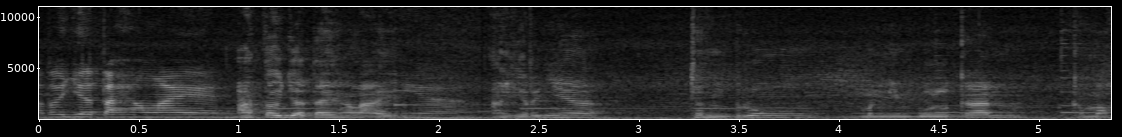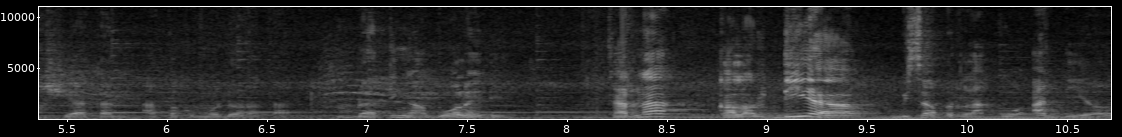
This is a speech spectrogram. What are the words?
Atau jatah yang lain. atau jatah yang lain. Iya. Akhirnya cenderung menimbulkan kemaksiatan atau kemudaratan. Berarti nggak boleh dia. Karena kalau dia bisa berlaku adil,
